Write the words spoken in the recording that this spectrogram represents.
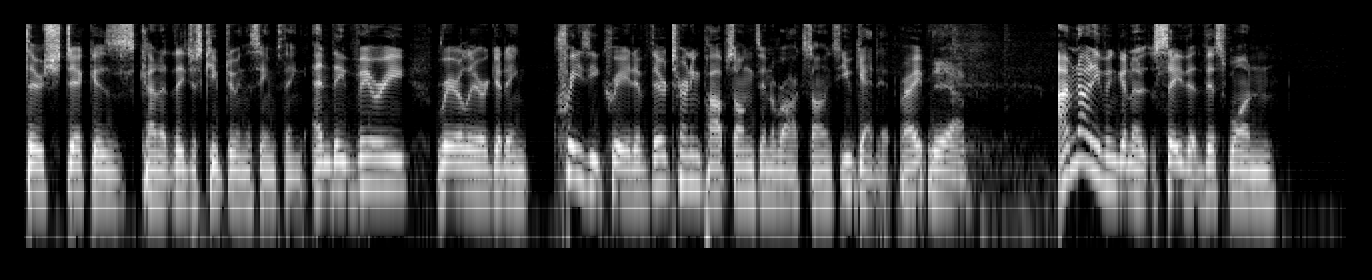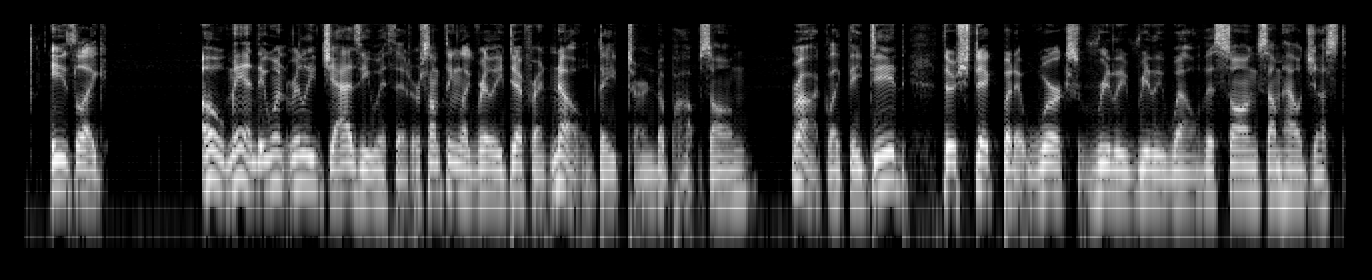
their shtick is kind of they just keep doing the same thing, and they very rarely are getting crazy creative. They're turning pop songs into rock songs. You get it, right? yeah. I'm not even gonna say that this one is like, oh man, they went really jazzy with it or something like really different. No, they turned a pop song rock. Like they did their shtick, but it works really, really well. This song somehow just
